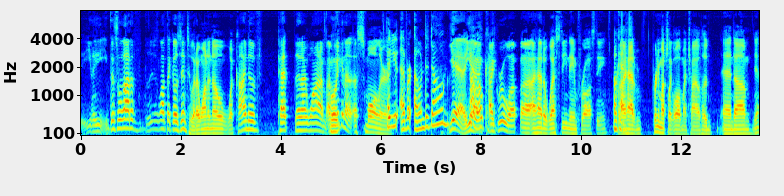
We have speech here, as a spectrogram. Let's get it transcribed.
you know there's a lot of there's a lot that goes into it. I want to know what kind of pet that I want. I'm, I'm Well- thinking a, a smaller. Have you ever owned a dog? Yeah, yeah. Oh, I- okay. I, grew up. Uh, I had a Westie named Frosty. Okay. I had him pretty much like all of my childhood, and um, yeah,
